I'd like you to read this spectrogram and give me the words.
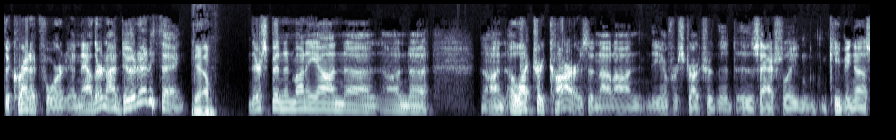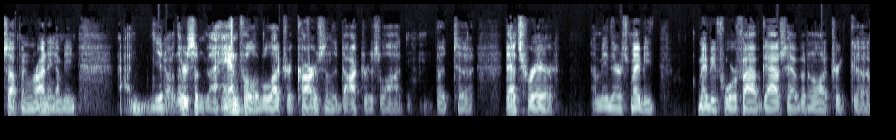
the credit for it, and now they're not doing anything. Yeah. they're spending money on uh, on uh, on electric cars and not on the infrastructure that is actually keeping us up and running. I mean, uh, you know, there's some, a handful of electric cars in the doctor's lot, but uh, that's rare. I mean, there's maybe maybe four or five guys have an electric uh,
